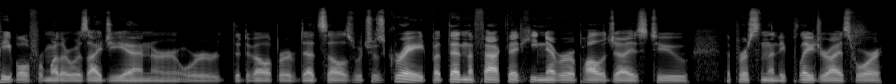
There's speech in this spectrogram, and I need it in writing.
people from whether it was IGN or or the developer of Dead Cells, which was great. But then the fact that he never apologized to the person that he plagiarized for,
